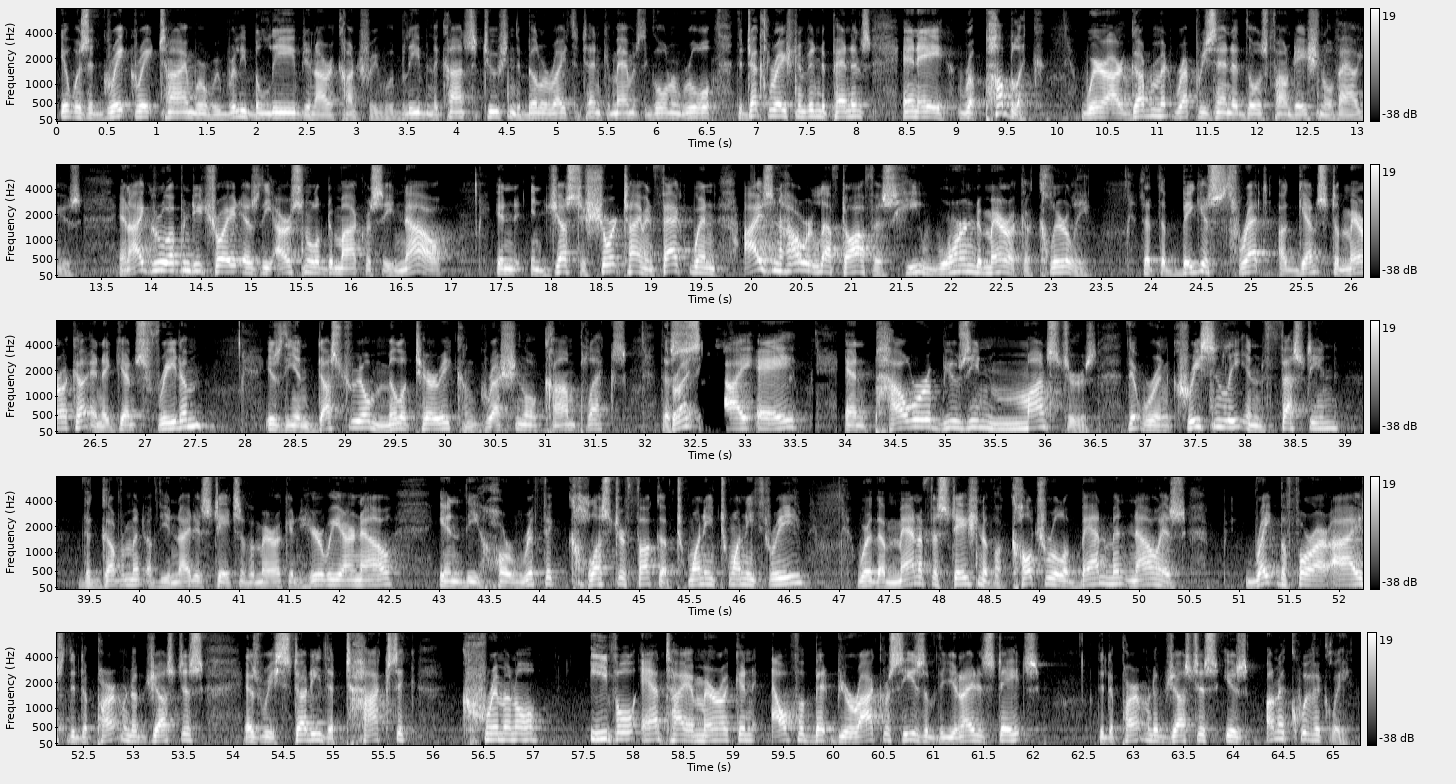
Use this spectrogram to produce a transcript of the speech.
It was a great, great time where we really believed in our country. We believed in the Constitution, the Bill of Rights, the Ten Commandments, the Golden Rule, the Declaration of Independence, and a republic where our government represented those foundational values. And I grew up in Detroit as the arsenal of democracy. Now, in, in just a short time. In fact, when Eisenhower left office, he warned America clearly that the biggest threat against America and against freedom is the industrial military congressional complex, the right. CIA, and power abusing monsters that were increasingly infesting the government of the United States of America. And here we are now in the horrific clusterfuck of 2023 where the manifestation of a cultural abandonment now has right before our eyes the Department of Justice as we study the toxic, criminal, evil, anti American alphabet bureaucracies of the United States. The Department of Justice is unequivocally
